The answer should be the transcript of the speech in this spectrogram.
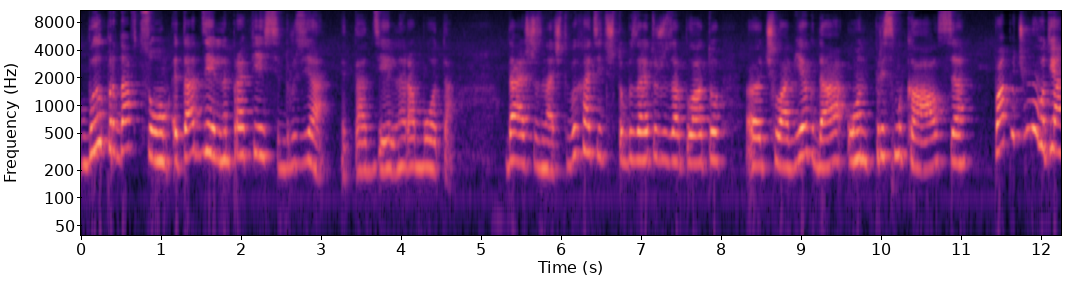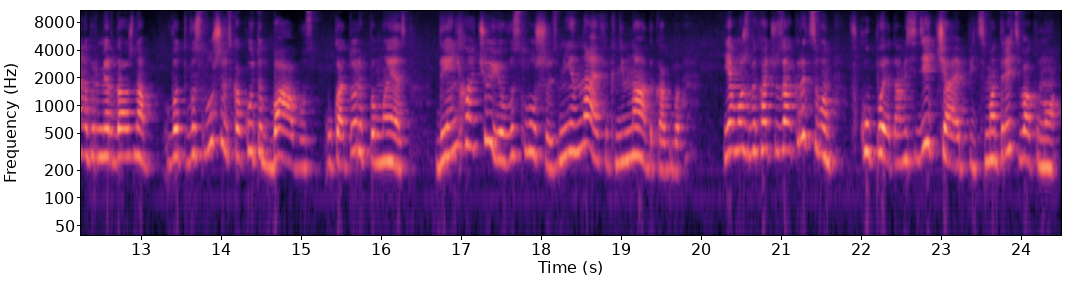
был продавцом, это отдельная профессия, друзья, это отдельная работа. Дальше, значит, вы хотите, чтобы за эту же зарплату Э, человек, да, он присмыкался. А почему вот я, например, должна вот выслушивать какую-то бабу, у которой ПМС? Да я не хочу ее выслушивать, мне нафиг не надо, как бы. Я, может быть, хочу закрыться вон в купе, там сидеть, чай пить, смотреть в окно.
